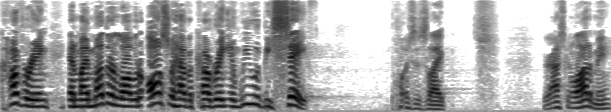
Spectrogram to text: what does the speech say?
covering and my mother in law would also have a covering and we would be safe. Boaz is like, You're asking a lot of me,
